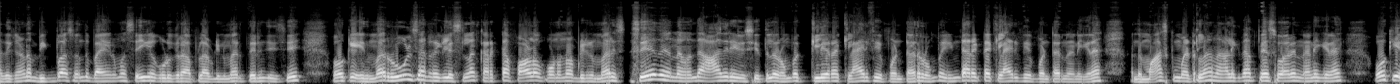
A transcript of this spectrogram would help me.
அதுக்கான பிக் பாஸ் வந்து பயங்கரமாக செய்க கொடுக்குறாப்புல. அப்படின்னு மாதிரி தெரிஞ்சிச்சு. ஓகே இது மாதிரி ரூல்ஸ் அண்ட் ரெகுலேஷன்லாம் கரெக்டாக ஃபாலோ பண்ணணும். அப்படின்ற மாதிரி சேது என்ன வந்து ஆதரவு விஷயத்தில் ரொம்ப கிளியராக கிளாரிஃபை பண்ணிட்டாரு. ரொம்ப இன்டெரக்டாக கிளாரிஃபை பண்ணிட்டாருன்னு நினைக்கிறேன். அந்த மாஸ்க் மேட்டர்லாம் நாளைக்கு தான் பேசுவாருன்னு நினைக்கிறேன். ஓகே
